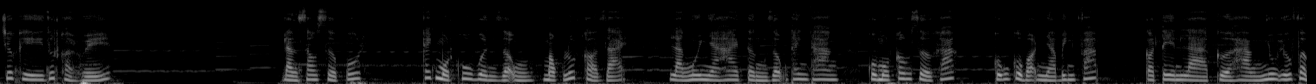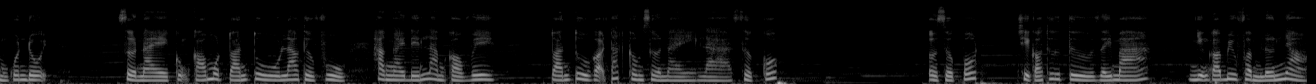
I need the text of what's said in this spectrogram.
trước khi rút khỏi Huế. Đằng sau sở cách một khu vườn rộng mọc lút cỏ dại là ngôi nhà hai tầng rộng thanh thang của một công sở khác, cũng của bọn nhà binh Pháp, có tên là cửa hàng nhu yếu phẩm quân đội. Sở này cũng có một toán tù lao thừa phủ hàng ngày đến làm cỏ vê. Toán tù gọi tắt công sở này là sở cốp. Ở sở post chỉ có thư từ, giấy má, những gói bưu phẩm lớn nhỏ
